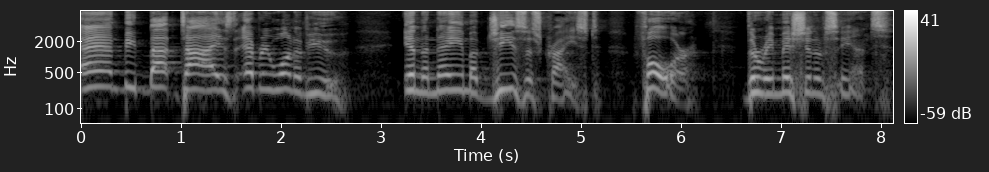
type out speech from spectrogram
and be baptized, every one of you, in the name of Jesus Christ for the remission of sins.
